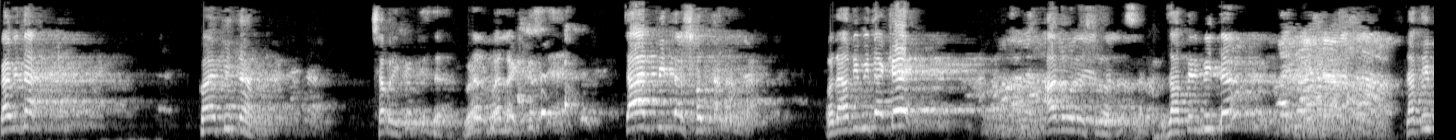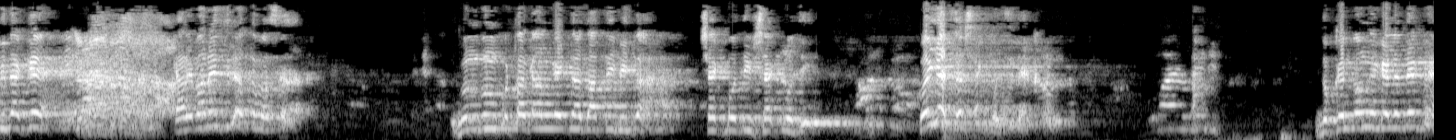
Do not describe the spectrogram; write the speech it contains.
কয় পিতা? কয় পিতা? সবাই কয় পিতা। লাগতেছে। চার পিতার সন্তান আমরা। আমাদের আদি পিতা কে? জাতির পিতা? জাতির পিতা কে? কারে বানাইছিল তোমার গুনগুন কোটার গান গাইতা জাতি পিতা শেখ মুজিব শেখ মুজিব। কই আছে শেখ মুজিব এখন? দক্ষিণবঙ্গে গেলে দেখবে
